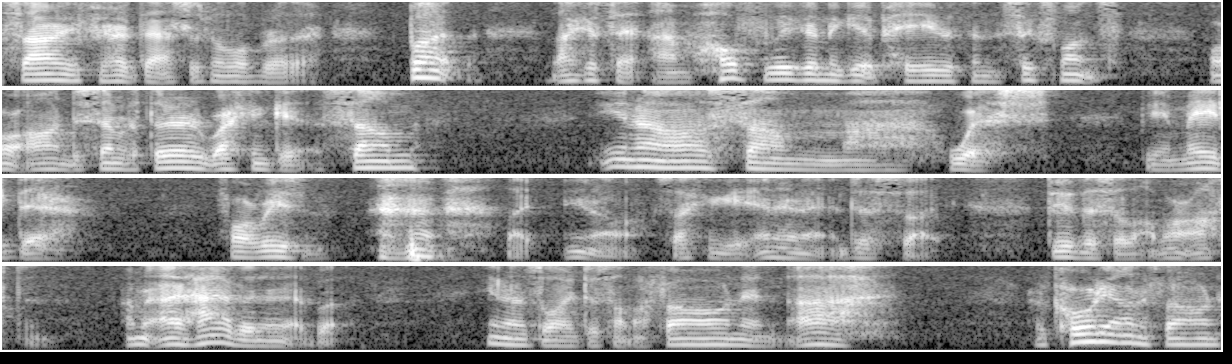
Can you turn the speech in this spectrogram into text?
Sorry if you heard that, it's just my little brother. But, like I said, I'm hopefully going to get paid within six months or on December 3rd where I can get some, you know, some uh, wish being made there for a reason. like, you know, so I can get internet and just like do this a lot more often. I mean, I have internet, but you know, it's only just on my phone and ah, recording on the phone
